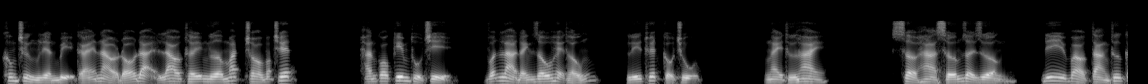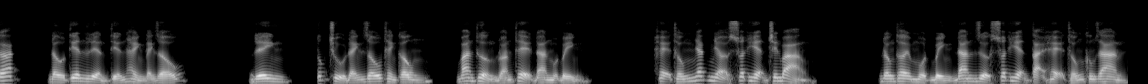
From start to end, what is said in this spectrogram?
không chừng liền bị cái nào đó đại lao thấy ngứa mắt cho bóc chết. Hắn có kim thủ chỉ, vẫn là đánh dấu hệ thống, lý thuyết cầu trụ. Ngày thứ hai, sở hà sớm rời giường, đi vào tàng thư các, đầu tiên liền tiến hành đánh dấu. Đinh, túc chủ đánh dấu thành công, ban thưởng đoán thể đan một bình. Hệ thống nhắc nhở xuất hiện trên bảng. Đồng thời một bình đan dược xuất hiện tại hệ thống không gian.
